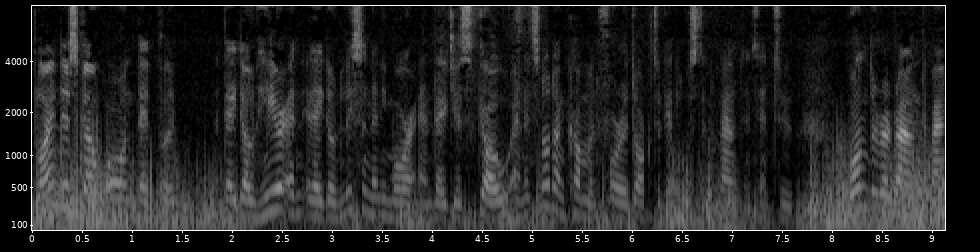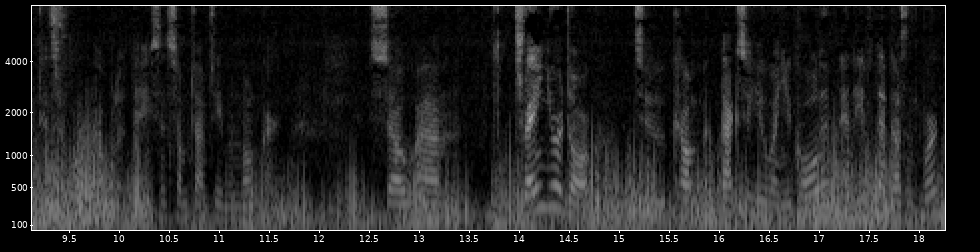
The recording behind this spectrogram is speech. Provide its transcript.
blinders go on, they put they don't hear and they don't listen anymore and they just go. And it's not uncommon for a dog to get lost in the mountains and to wander around the mountains for a couple of days and sometimes even longer. So um, train your dog to come back to you when you call him. And if that doesn't work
